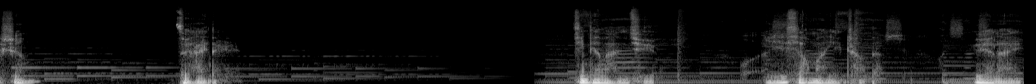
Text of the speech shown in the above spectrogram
余生最爱的人。今天晚安曲，野小马演唱的《越来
